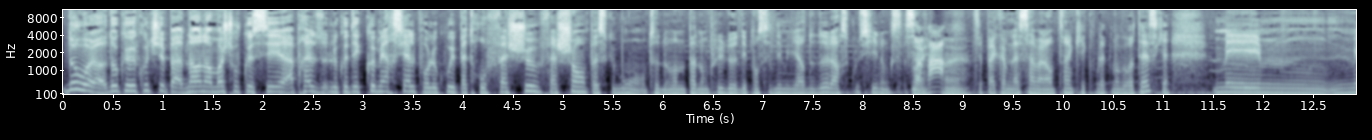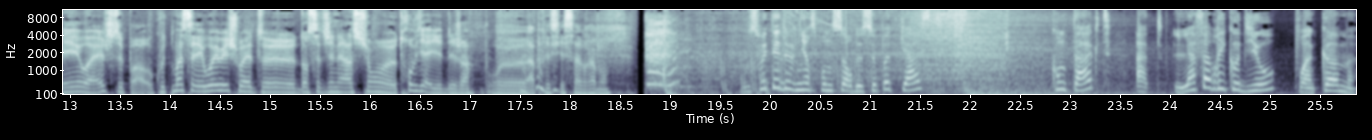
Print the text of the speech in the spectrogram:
Donc voilà. Donc écoute, je sais pas. Non, non, moi je trouve que c'est après le côté commercial pour le coup est pas trop fâcheux, fâchant parce que bon, on te demande pas non plus de dépenser des milliards de dollars ce coup-ci, donc ça, ça va. C'est pas comme la Saint-Valentin qui est complètement grotesque. Mais hum, mais ouais, je sais pas. Écoute, moi c'est ouais, ouais chouette euh, dans cette génération euh, trop vieille déjà pour euh, apprécier ça vraiment. Vous souhaitez devenir sponsor de ce podcast? Contact à lafabriquaudio.com.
